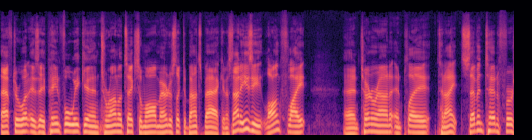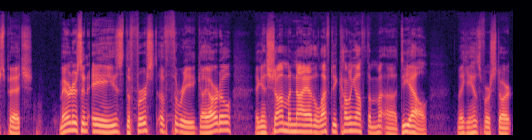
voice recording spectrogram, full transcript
after what is a painful weekend. Toronto takes them all. Mariners look to bounce back, and it's not easy. Long flight and turn around and play tonight. 7-10 first pitch. Mariners and A's, the first of three. Gallardo against Sean Manaea, the lefty coming off the uh, DL, making his first start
